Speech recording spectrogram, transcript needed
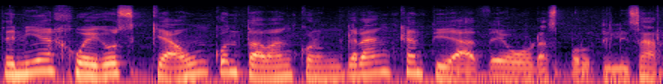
tenía juegos que aún contaban con gran cantidad de horas por utilizar.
